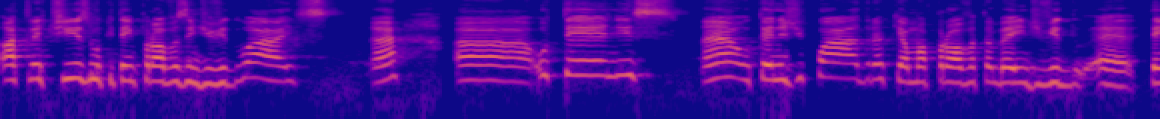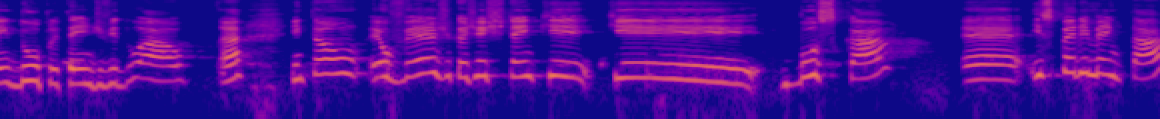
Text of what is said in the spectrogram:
atletismo, que tem provas individuais, né? Uh, o tênis, né? o tênis de quadra, que é uma prova também individu é, tem dupla e tem individual. Né? Então, eu vejo que a gente tem que, que buscar é, experimentar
